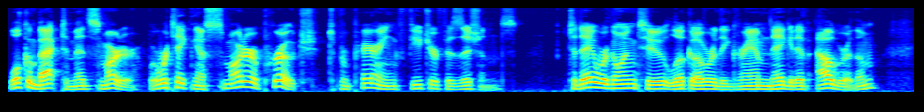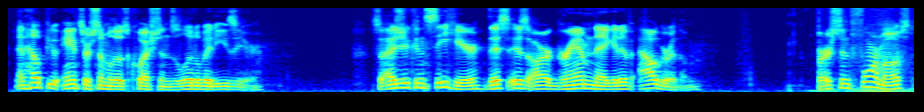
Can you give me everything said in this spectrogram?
Welcome back to Med Smarter, where we're taking a smarter approach to preparing future physicians. Today we're going to look over the gram negative algorithm and help you answer some of those questions a little bit easier. So as you can see here, this is our gram negative algorithm. First and foremost,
